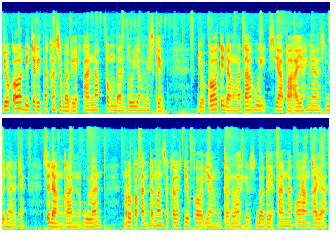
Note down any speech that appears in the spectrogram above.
Joko diceritakan sebagai anak pembantu yang miskin. Joko tidak mengetahui siapa ayahnya sebenarnya, sedangkan Wulan merupakan teman sekelas Joko yang terlahir sebagai anak orang kaya,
